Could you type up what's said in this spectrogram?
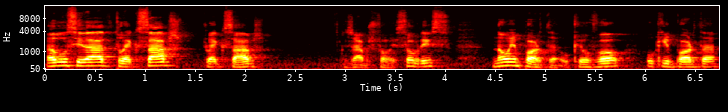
A velocidade, tu é que sabes, tu é que sabes, já vos falei sobre isso. Não importa o que eu vou, o que importa,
